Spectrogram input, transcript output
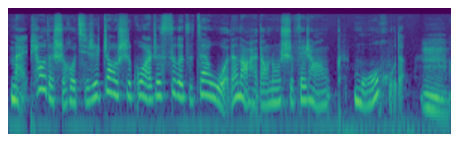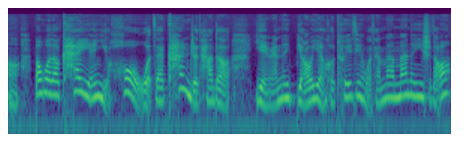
买票的时候，其实“赵氏孤儿”这四个字在我的脑海当中是非常模糊的。嗯啊，包括到开演以后，我在看着他的演员的表演和推进，我才慢慢的意识到，哦，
